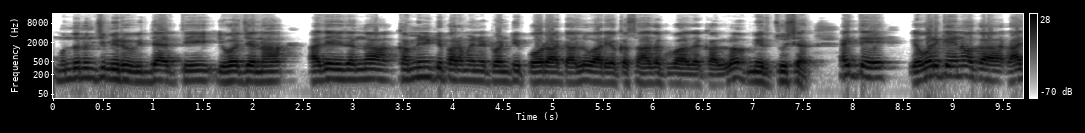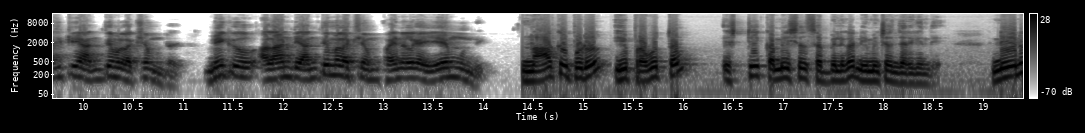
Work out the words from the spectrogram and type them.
ముందు నుంచి మీరు విద్యార్థి యువజన అదేవిధంగా కమ్యూనిటీ పరమైనటువంటి పోరాటాలు వారి యొక్క సాధక బాధకాల్లో మీరు చూశారు. అయితే ఎవరికైనా ఒక రాజకీయ అంతిమ లక్ష్యం ఉంటుంది. మీకు అలాంటి అంతిమ లక్ష్యం ఫైనల్గా ఏముంది? నాకు ఇప్పుడు ఈ ప్రభుత్వం ఎస్టీ కమిషన్ సభ్యులుగా నియమించడం జరిగింది. నేను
